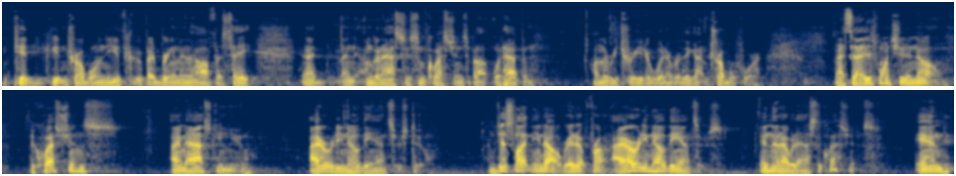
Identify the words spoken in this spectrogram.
A kid get in trouble in the youth group. I'd bring him in the office. Hey, i am going to ask you some questions about what happened on the retreat or whatever they got in trouble for. And I said, I just want you to know the questions I'm asking you, I already know the answers to. I'm just letting you know right up front. I already know the answers. And then I would ask the questions. And,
